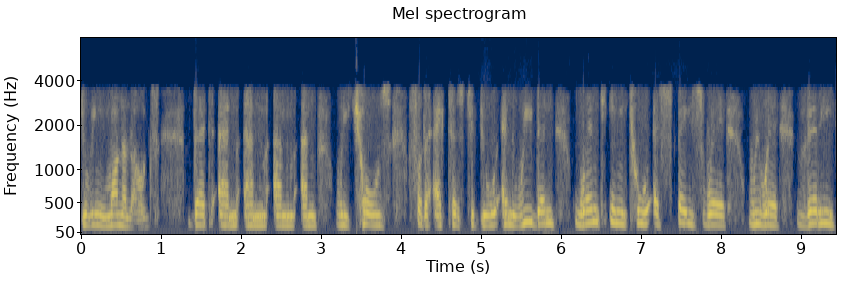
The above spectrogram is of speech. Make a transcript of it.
doing monologues that um, um, um, um, we chose for the actors to do. And we then went into a space where we were very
